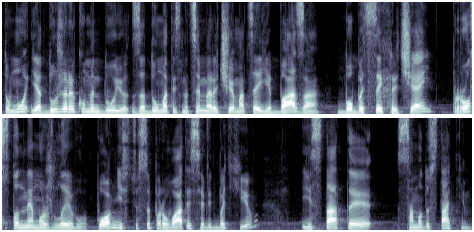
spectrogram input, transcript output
Тому я дуже рекомендую задуматись над цими речима. Це є база Бо без цих речей просто неможливо повністю сепаруватися від батьків і стати самодостатнім,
